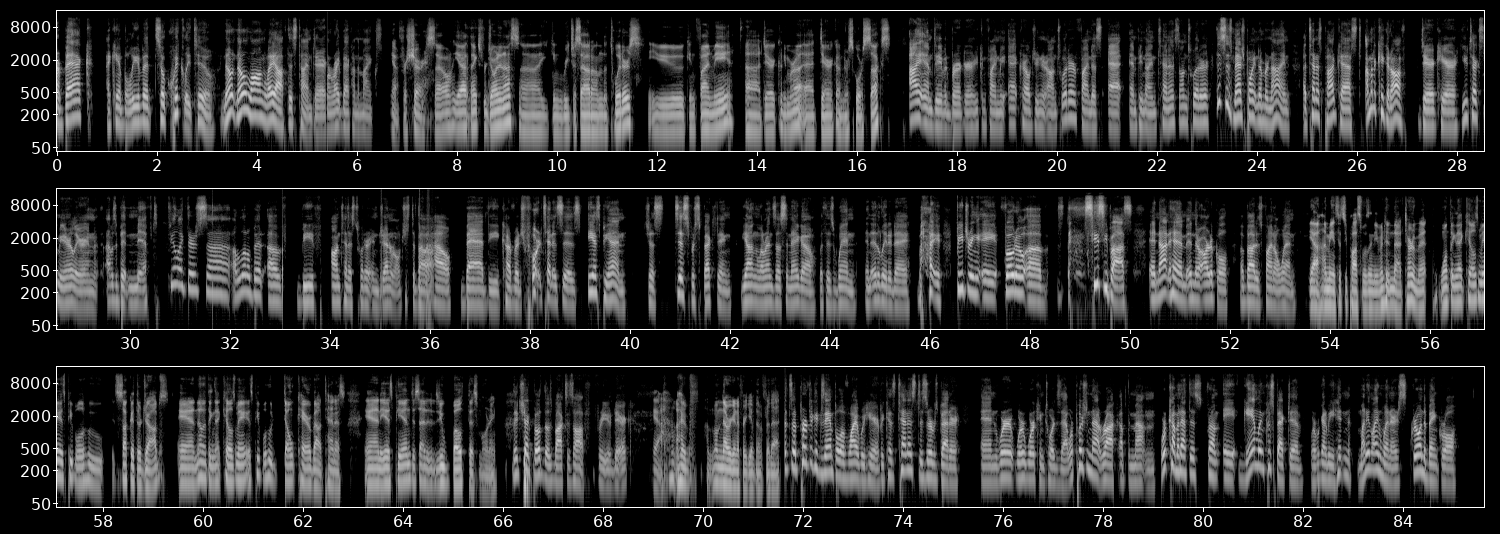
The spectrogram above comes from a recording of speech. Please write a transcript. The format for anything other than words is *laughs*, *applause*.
are back. I can't believe it so quickly too. No, no long layoff this time, Derek. We're right back on the mics. Yeah, for sure. So yeah, thanks for joining us. Uh, you can reach us out on the Twitters. You can find me, uh, Derek Kunimura at Derek underscore sucks. I am David Berger. You can find me at Carl Jr. on Twitter. Find us at MP9 Tennis on Twitter. This is match point number nine, a tennis podcast. I'm going to kick it off, Derek, here. You texted me earlier and I was a bit miffed. I feel like there's uh, a little bit of beef on tennis Twitter in general, just about how bad the coverage *laughs* for tennis is. ESPN just disrespecting young Lorenzo Sonego with his win in Italy today *laughs* by featuring a photo of *laughs* Tsitsipas and not him in their article about his final win. Yeah, I mean, since Tsitsipas wasn't even in that tournament. One thing that kills me is people who suck at their jobs. And another thing that kills me is people who don't care about tennis. And ESPN decided to do both this morning. They checked both those boxes off for you, Derek. Yeah, *laughs* I'm I'm never gonna forgive them for that. It's a perfect example of why we're here because tennis deserves better, and we're we're working towards that. We're pushing that rock up the mountain. We're coming at this from a gambling perspective, where we're gonna be hitting money line winners, growing the bankroll,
